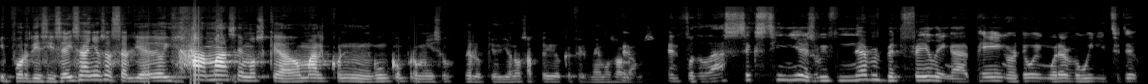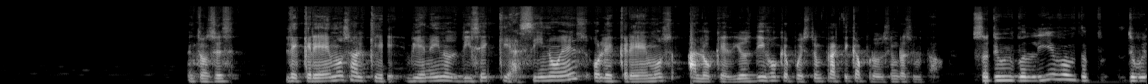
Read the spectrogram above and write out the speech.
y por 16 años hasta el día de hoy jamás hemos quedado mal con ningún compromiso de lo que Dios nos ha pedido que firmemos o hagamos. and for the last 16 years, we've never been failing at paying or doing whatever we need to do. Entonces, ¿le creemos al que viene y nos dice que así no es o le creemos a lo que Dios dijo que puesto en práctica produce un resultado? So do we believe of the do we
